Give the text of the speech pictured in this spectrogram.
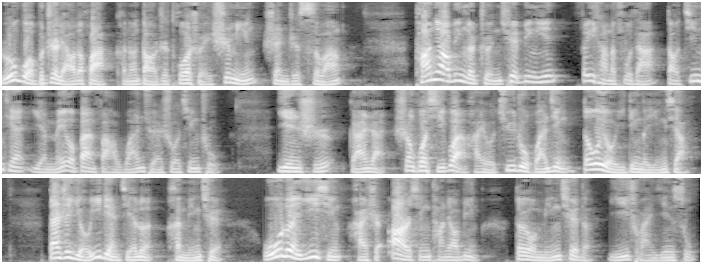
如果不治疗的话，可能导致脱水、失明，甚至死亡。糖尿病的准确病因非常的复杂，到今天也没有办法完全说清楚。饮食、感染、生活习惯还有居住环境都有一定的影响。但是有一点结论很明确，无论一型还是二型糖尿病都有明确的遗传因素，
